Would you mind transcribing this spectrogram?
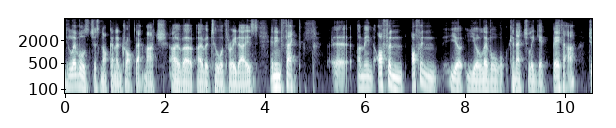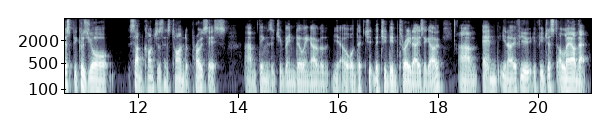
your level's just not going to drop that much over over two or three days. And in fact, uh, I mean, often often your your level can actually get better just because your subconscious has time to process um, things that you've been doing over, you know, or that you, that you did three days ago. Um, and you know, if you if you just allow that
